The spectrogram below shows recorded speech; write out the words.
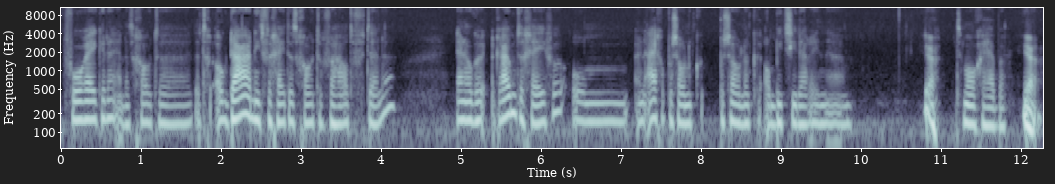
Voorrekenen en het grote, het, ook daar niet vergeten het grotere verhaal te vertellen. En ook ruimte geven om een eigen persoonlijk, persoonlijke ambitie daarin eh, Ja. te mogen hebben. Ja,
